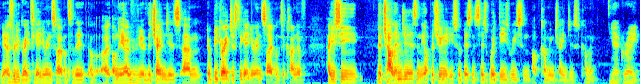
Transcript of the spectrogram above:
yeah, it was really great to get your insight onto the uh, on the overview of the changes. Um, it would be great just to get your insight onto kind of how you see the challenges and the opportunities for businesses with these recent upcoming changes coming. Yeah, great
